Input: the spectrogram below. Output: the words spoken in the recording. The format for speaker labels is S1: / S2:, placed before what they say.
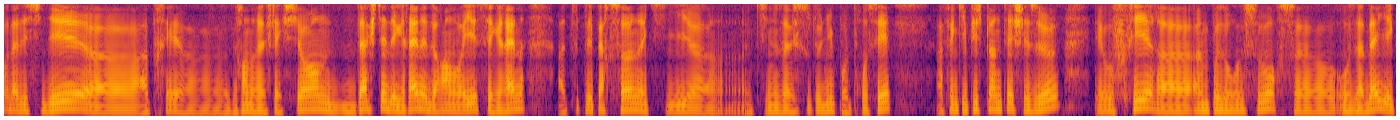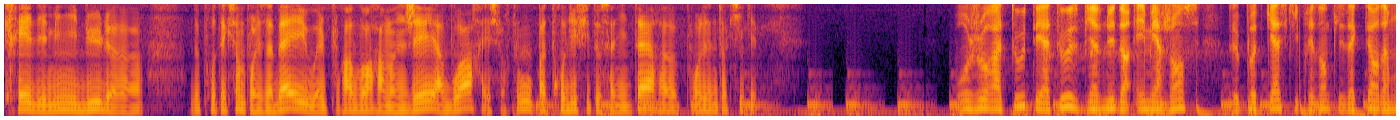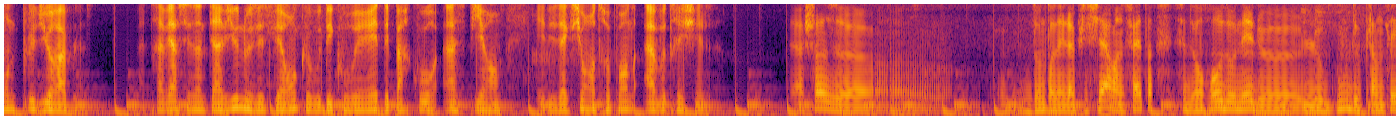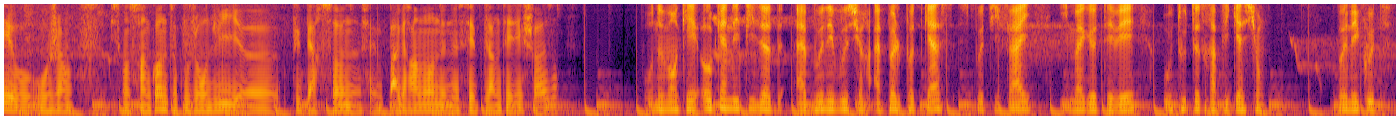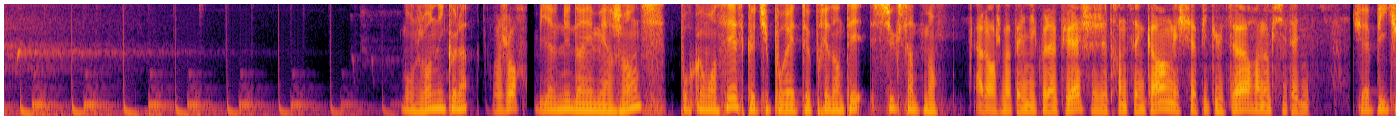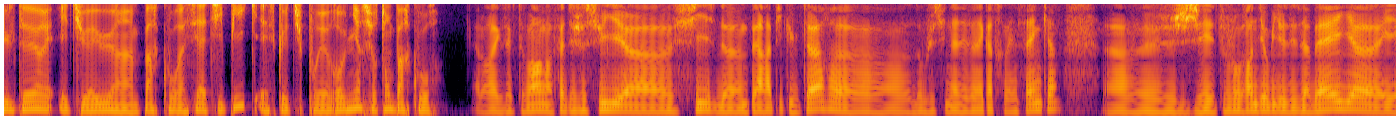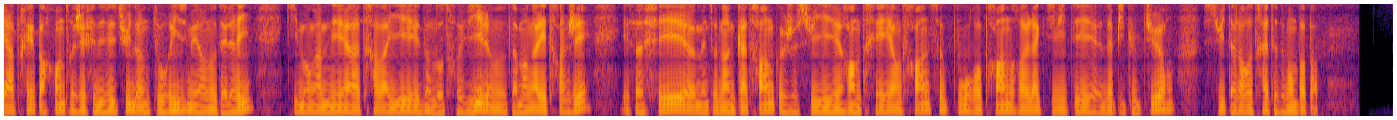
S1: On a décidé, euh, après euh, grande réflexion, d'acheter des graines et de renvoyer ces graines à toutes les personnes qui, euh, nous avaient soutenus pour le procès, afin qu'ils puissent planter chez eux et offrir un peu de ressources aux abeilles et créer des mini-bulles de protection pour les abeilles où elles pourraient avoir à manger, à boire et surtout pas de produits phytosanitaires pour les intoxiquer.
S2: Bonjour à toutes et à tous, bienvenue dans Émergence, le podcast qui présente les acteurs d'un monde plus durable. À travers ces interviews, nous espérons que vous découvrirez des parcours inspirants et des actions à entreprendre à votre échelle.
S1: La chose euh, dont on est la plus fière en fait, c'est de redonner le, goût de planter aux, gens. Puisqu'on se rend compte qu'aujourd'hui, euh, plus personne, enfin pas grand monde ne sait planter les choses.
S2: Pour ne manquer aucun épisode, abonnez-vous sur Apple Podcasts, Spotify, Imago TV ou toute autre application. Bonne écoute Bonjour Nicolas.
S1: Bonjour.
S2: Bienvenue dans Émergence. Pour commencer, est-ce que tu pourrais te présenter succinctement
S1: Alors, je m'appelle Nicolas Puech, j'ai 35 ans et je suis apiculteur en Occitanie.
S2: Tu es apiculteur et tu as eu un parcours assez atypique. Est-ce que tu pourrais revenir sur ton parcours
S1: alors exactement, en fait je suis euh, fils d'un père apiculteur, euh, donc je suis né dans les années 85. Euh, j'ai toujours grandi au milieu des abeilles et après par contre j'ai fait des études en tourisme et en hôtellerie qui m'ont amené à travailler dans d'autres villes, notamment à l'étranger. Et ça fait maintenant 4 ans que je suis rentré en France pour reprendre l'activité d'apiculture suite à la retraite de mon papa.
